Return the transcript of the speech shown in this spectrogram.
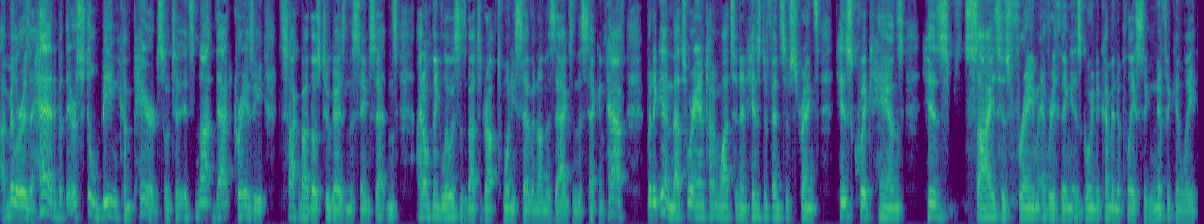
Uh, Miller is ahead, but they are still being compared. So to, it's not that crazy to talk about those two guys in the same sentence. I don't think Lewis is about to drop 27 on the Zags in the second half. But again, that's where Anton Watson and his defensive strengths, his quick hands, his size, his frame, everything is going to come into play significantly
